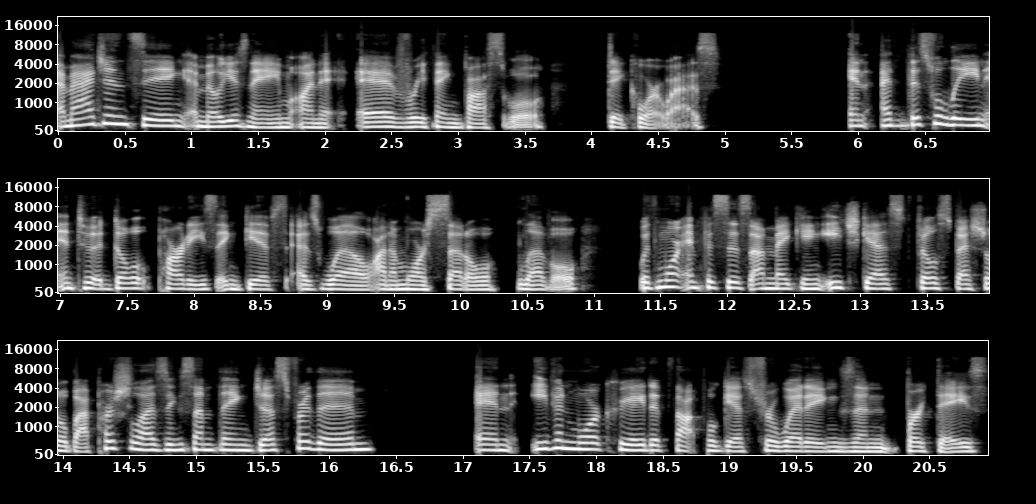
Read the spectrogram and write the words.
Imagine seeing Amelia's name on everything possible decor wise. And this will lean into adult parties and gifts as well on a more subtle level, with more emphasis on making each guest feel special by personalizing something just for them and even more creative, thoughtful gifts for weddings and birthdays.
